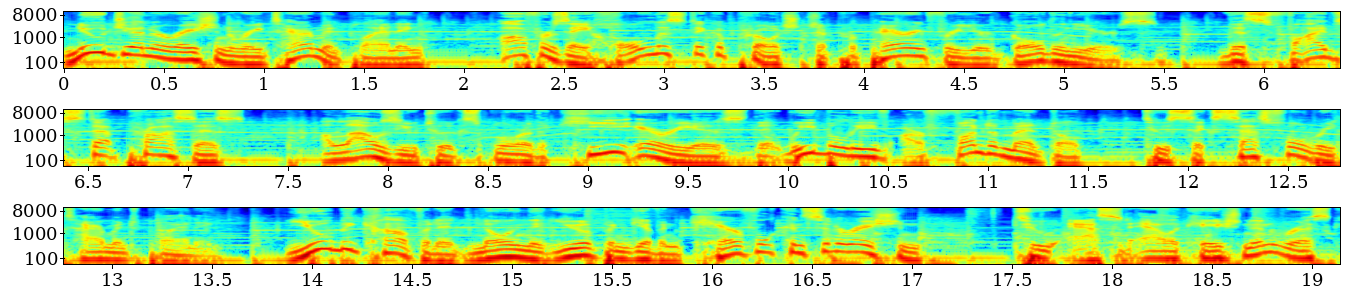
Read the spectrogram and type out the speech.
New Generation Retirement Planning offers a holistic approach to preparing for your golden years. This five step process allows you to explore the key areas that we believe are fundamental to successful retirement planning. You will be confident knowing that you have been given careful consideration to asset allocation and risk,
